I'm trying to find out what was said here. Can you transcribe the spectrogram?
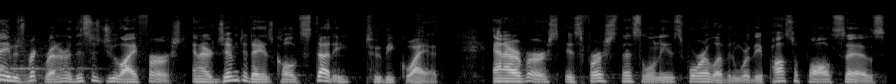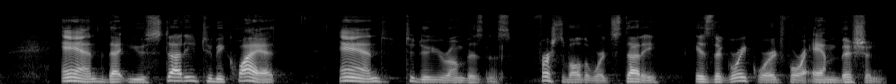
name is Rick Renner, this is July 1st, and our gym today is called Study to be Quiet. And our verse is 1 Thessalonians 4:11 where the apostle Paul says, "And that you study to be quiet and to do your own business." First of all, the word study is the Greek word for ambition.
